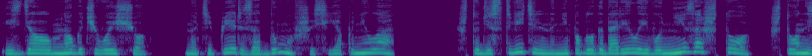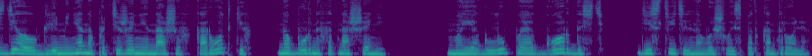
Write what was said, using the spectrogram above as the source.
и сделал много чего еще. Но теперь, задумавшись, я поняла, что действительно не поблагодарила его ни за что, что он сделал для меня на протяжении наших коротких, но бурных отношений. Моя глупая гордость действительно вышла из-под контроля.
